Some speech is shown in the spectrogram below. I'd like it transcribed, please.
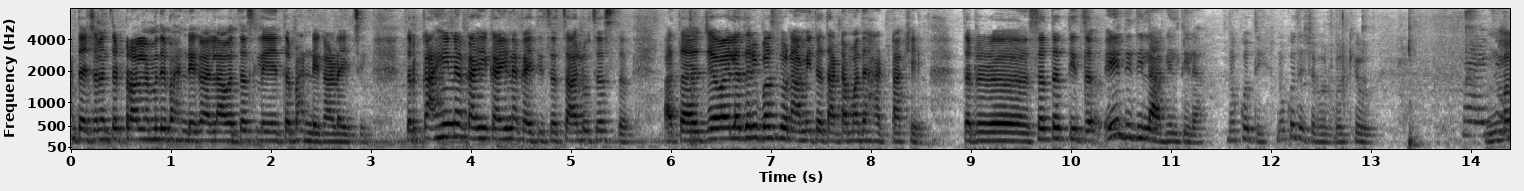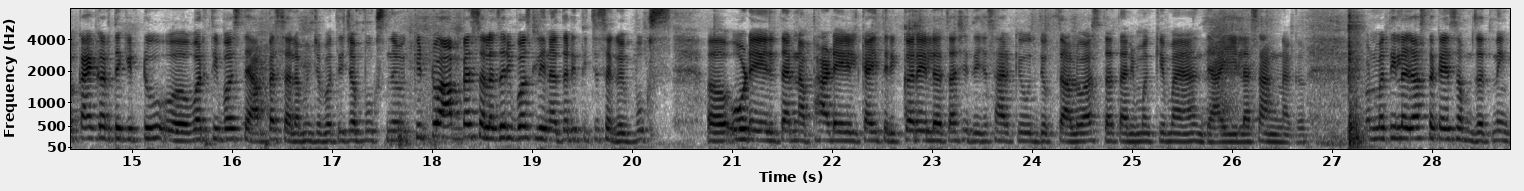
त्याच्यानंतर ट्रॉलरमध्ये भांडे का लावत असले तर भांडे काढायचे. तर काही ना काही काही ना काही तिचं चालूच असतं. आता जेवायला जरी बसलो ना आम्ही त्या ताटामध्ये हात टाकेल. तर सतत तिचं ए दिदी लागेल तिला. नको ते नको त्याच्याबरोबर खेळू. मग काय करते किट्टू वरती बसते अभ्यासाला. म्हणजे मग तिच्या बुक्स किट्टू अभ्यासाला जरी बसली ना तरी तिचे सगळे बुक्स ओढेल त्यांना फाडेल काहीतरी करेलच. असे तिचे सारखे उद्योग चालू असतात. आणि मग की माया आईला सांग ना गं. पण मग तिला जास्त काही समजत नाही.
